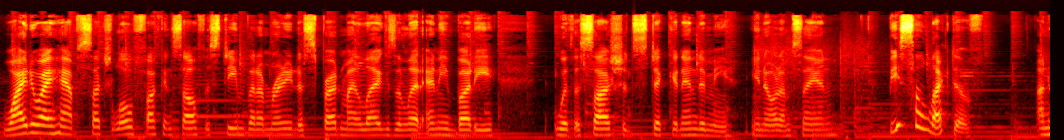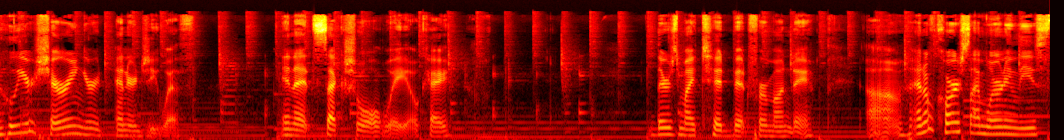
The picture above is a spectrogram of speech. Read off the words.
why do I have such low fucking self esteem that I'm ready to spread my legs and let anybody with a saw should stick it into me? You know what I'm saying? Be selective on who you're sharing your energy with in a sexual way, okay? There's my tidbit for Monday. Um, and of course, I'm learning these.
